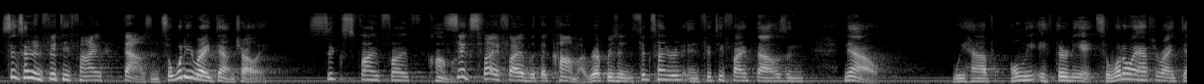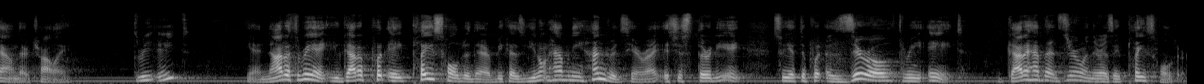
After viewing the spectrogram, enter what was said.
655,000. So what do you write down, Charlie? 655, comma. 655 with a comma represents 655,000. Now, we have only a 38. So what do I have to write down there, Charlie? 38? Yeah, not a 38. You got to put a placeholder there because you don't have any hundreds here, right? It's just 38. So you have to put a zero three eight. You got to have that zero in there as a placeholder.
